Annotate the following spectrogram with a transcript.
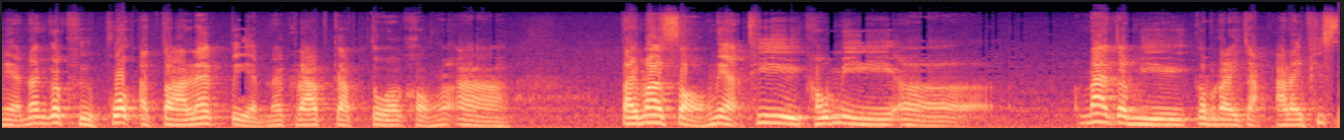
เนี่ยนั่นก็คือพวกอัตราแลกเปลี่ยนนะครับ กับตัวของอไตรมาสสองเนี่ยที่เขามีน่าจะมีกำไรจากอะไรพิเศ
